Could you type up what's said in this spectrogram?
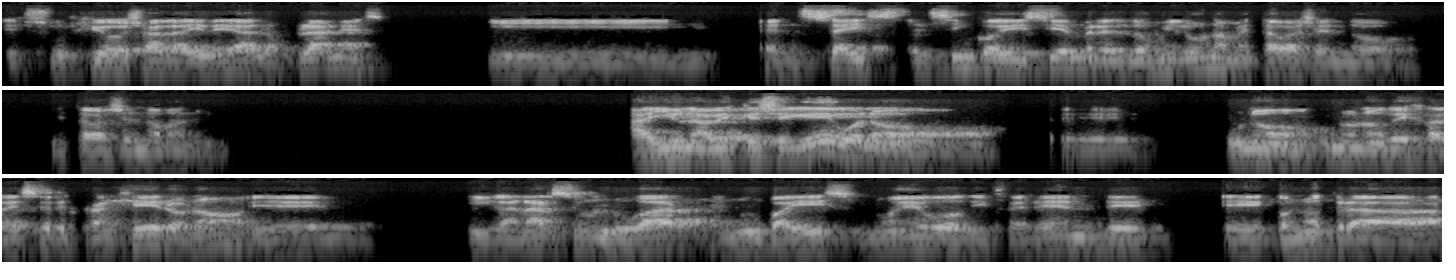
eh, surgió ya la idea de los planes y el, 6, el 5 de diciembre del 2001 me estaba yendo, me estaba yendo a Madrid. Ahí una vez que llegué, bueno, eh, uno, uno no deja de ser extranjero, ¿no? Eh, y ganarse un lugar en un país nuevo, diferente, eh, con, otra,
